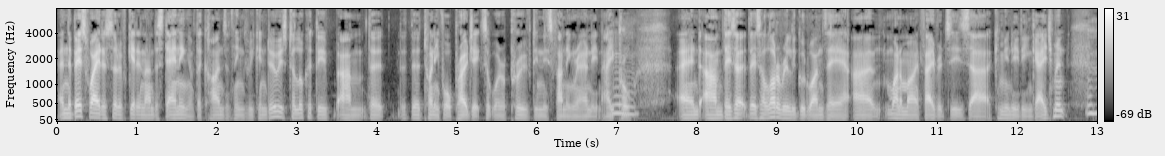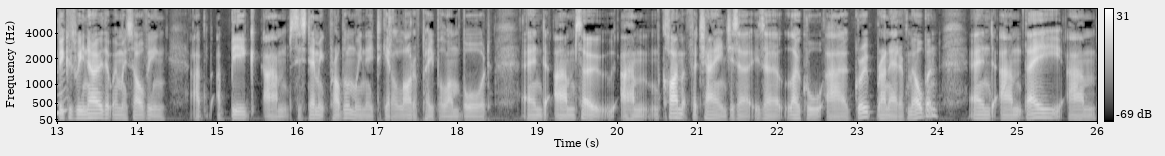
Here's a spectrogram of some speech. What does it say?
and the best way to sort of get an understanding of the kinds of things we can do is to look at the um, the the 24 projects that were approved in this funding round in April, and um, there's a there's a lot of really good ones there. Um, one of my favourites is uh, community engagement because we know that when we're solving a, a big um, systemic problem, we need to get a lot of people on board, and um, so um, Climate for Change is a is a local uh, group run out of Melbourne, and um, they um,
